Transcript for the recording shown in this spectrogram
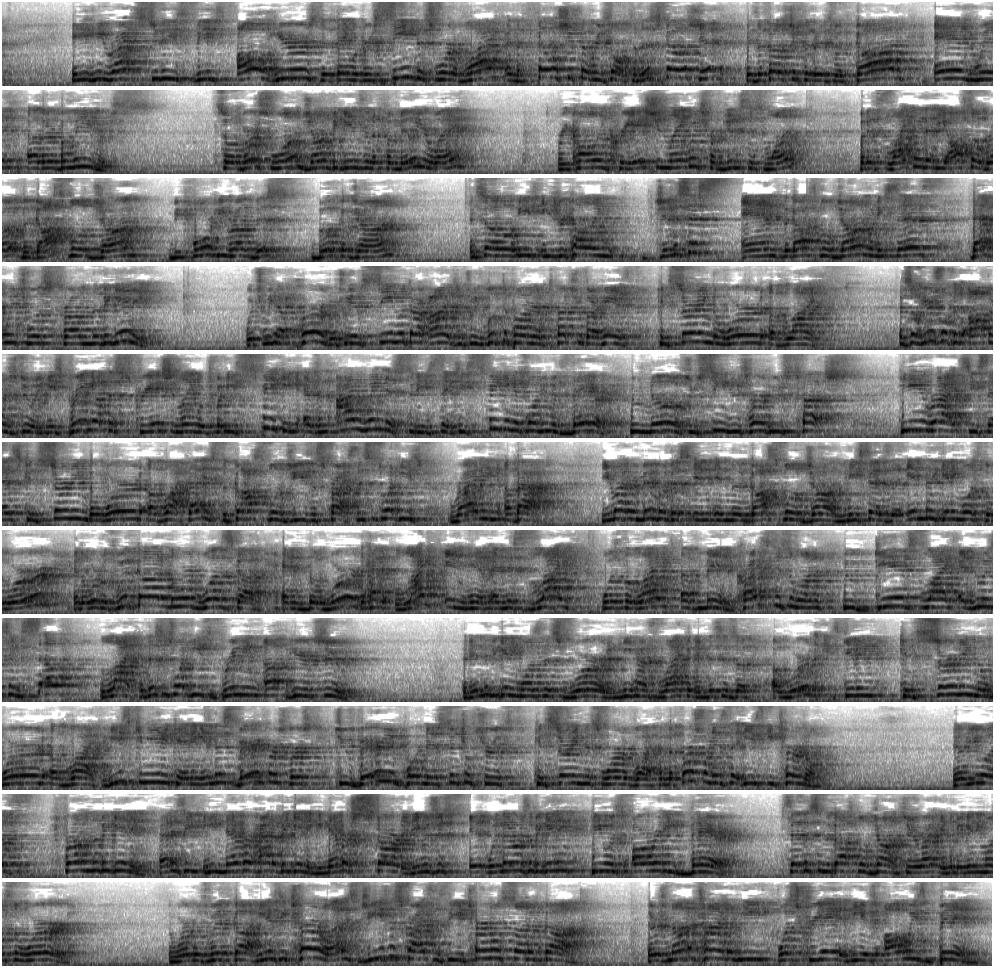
he, he writes to these, these all hearers that they would receive this word of life and the fellowship that results. And this fellowship is a fellowship that is with God and with other believers. So in verse 1, John begins in a familiar way, recalling creation language from Genesis 1. But it's likely that he also wrote the Gospel of John before he wrote this book of John. And so he's, he's recalling Genesis and the Gospel of John when he says, that which was from the beginning, which we have heard, which we have seen with our eyes, which we looked upon and have touched with our hands, concerning the word of life. And so here's what the author's doing. He's bringing up this creation language, but he's speaking as an eyewitness to these things. He's speaking as one who is there, who knows, who's seen, who's heard, who's touched. He writes, he says, concerning the word of life. That is the gospel of Jesus Christ. This is what he's writing about. You might remember this in, in the Gospel of John. He says that in the beginning was the Word, and the Word was with God, and the Word was God. And the Word had life in him, and this life was the light of men. Christ is the one who gives life and who is himself life. And this is what he's bringing up here too. That in the beginning was this Word, and He has life in Him. This is a, a word that He's giving concerning the Word of life. He's communicating in this very first verse two very important and essential truths concerning this Word of life. And the first one is that He's eternal. Now, He was from the beginning. That is, he, he never had a beginning. He never started. He was just, when there was a beginning, He was already there. said this in the Gospel of John, so you're right. In the beginning was the Word. The Word was with God. He is eternal. That is, Jesus Christ is the eternal Son of God. There's not a time when He was created. He has always been.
